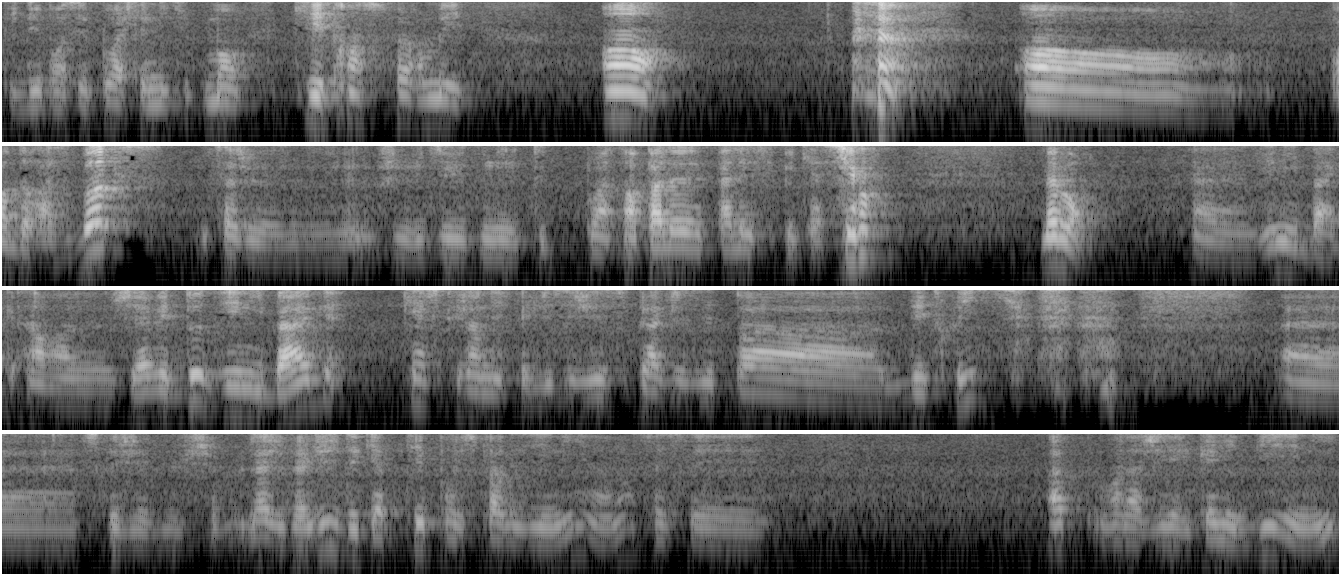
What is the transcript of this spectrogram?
que j'ai dépensé pour acheter un équipement qui est transformé en, en Pandora's Box. Ça, je vais donner pour l'instant pas l'explication. Mais bon, euh, Bag. Alors, euh, j'avais d'autres Zenibags. Qu'est-ce que j'en ai fait? J'espère que je ne les ai pas détruits. Euh, parce que là, je viens juste de capter pour l'histoire des Zeni. Non, ça c'est. Hop, voilà, j'ai gagné 10 génies,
